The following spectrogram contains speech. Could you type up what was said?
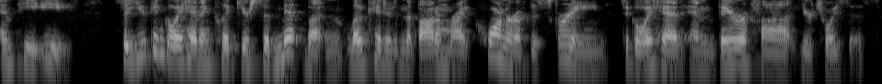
and PE. So you can go ahead and click your submit button located in the bottom right corner of the screen to go ahead and verify your choices.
